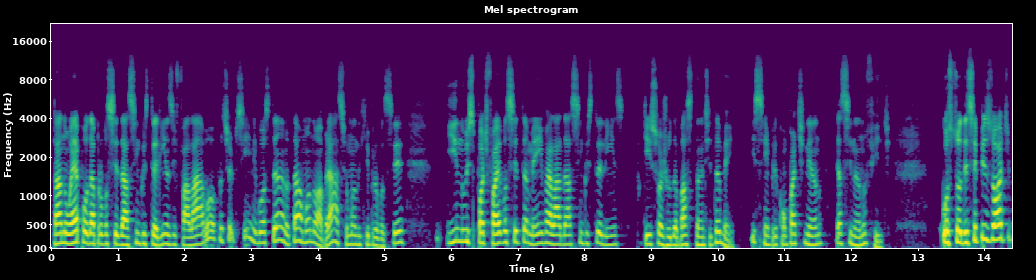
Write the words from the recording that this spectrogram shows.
Tá no Apple, dá para você dar cinco estrelinhas e falar, ô, professor Piscine, gostando, tal, manda um abraço, eu mando aqui para você. E no Spotify você também vai lá dar cinco estrelinhas, porque isso ajuda bastante também. E sempre compartilhando e assinando o feed. Gostou desse episódio?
